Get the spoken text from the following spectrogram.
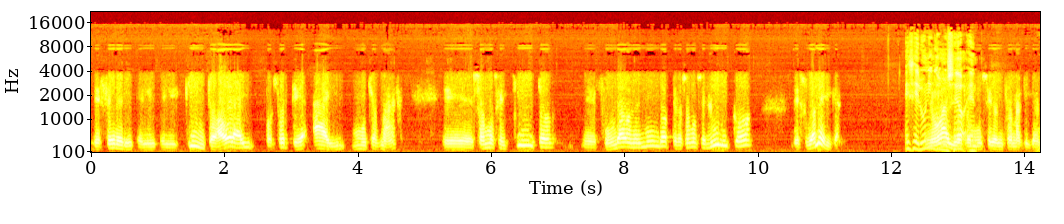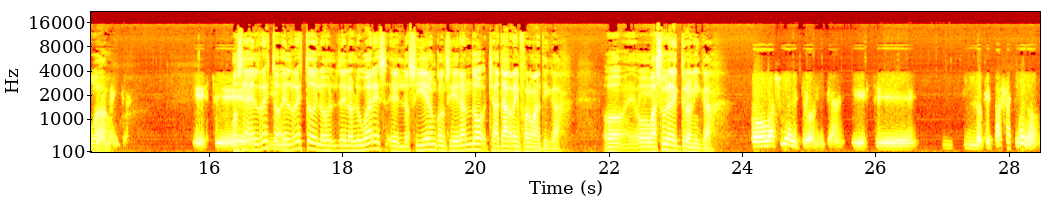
de ser el, el, quinto, ahora hay, por suerte hay muchos más, eh, somos el quinto fundado en el mundo, pero somos el único de Sudamérica. Es el único museo, museo de informática en Sudamérica. Este, o sea, el resto, el resto de los, de los lugares eh, lo siguieron considerando chatarra informática o, o, basura electrónica. O basura electrónica. Este, lo que pasa es que, bueno,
